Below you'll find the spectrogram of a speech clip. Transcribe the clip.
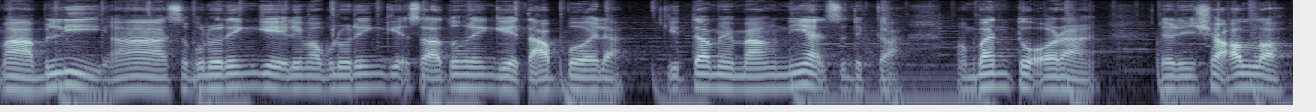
Ma beli ha, RM10, RM50, RM100 Tak apalah Kita memang niat sedekah Membantu orang dan insya Allah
